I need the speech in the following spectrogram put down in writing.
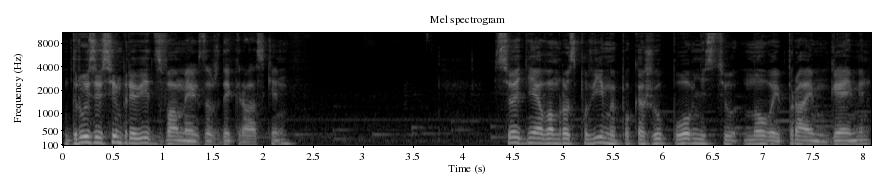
Друзі, всім привіт! З вами, як завжди, Краскін. Сьогодні я вам розповім і покажу повністю новий Prime Gaming,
